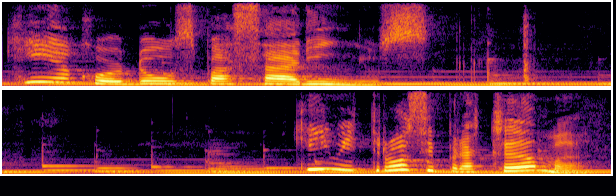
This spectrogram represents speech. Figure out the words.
Quem acordou os passarinhos? Quem me trouxe para a cama?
